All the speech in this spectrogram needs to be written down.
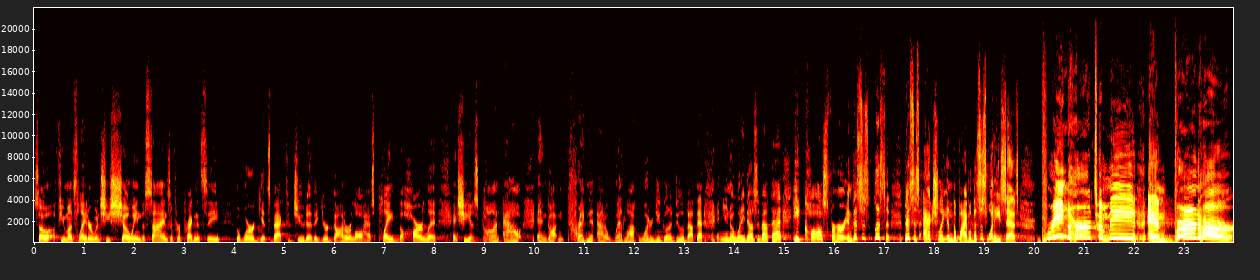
So a few months later, when she's showing the signs of her pregnancy, the word gets back to Judah that your daughter in law has played the harlot and she has gone out and gotten pregnant out of wedlock. What are you going to do about that? And you know what he does about that? He calls for her. And this is, listen, this is actually in the Bible. This is what he says Bring her to me and burn her.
